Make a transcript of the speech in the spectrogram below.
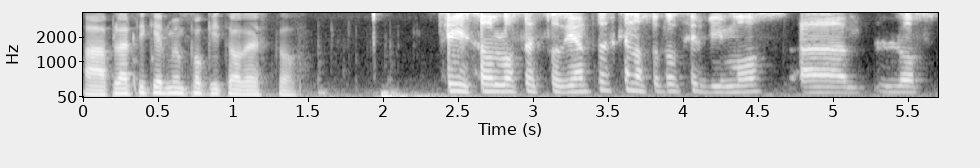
Uh, platíquenme un poquito de esto. Sí, son los estudiantes que nosotros servimos, uh, los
